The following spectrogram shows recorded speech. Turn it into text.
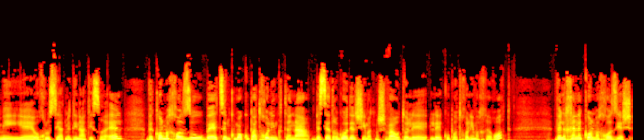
מאוכלוסיית מדינת ישראל, וכל מחוז הוא בעצם כמו קופת חולים קטנה בסדר גודל שאם את משווה אותו לקופות חולים אחרות. ולכן לכל מחוז יש,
